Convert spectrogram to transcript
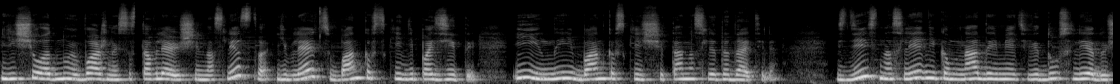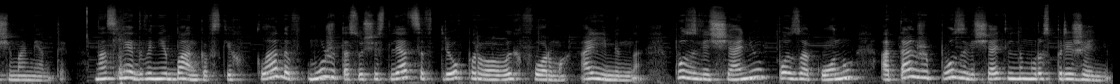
Еще одной важной составляющей наследства являются банковские депозиты и иные банковские счета наследодателя. Здесь наследникам надо иметь в виду следующие моменты. Наследование банковских вкладов может осуществляться в трех правовых формах, а именно по завещанию, по закону, а также по завещательному распоряжению.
